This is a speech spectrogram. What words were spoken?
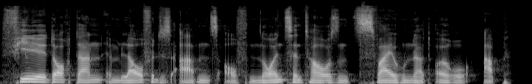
fiel jedoch dann im Laufe des Abends auf 19.200 Euro ab.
